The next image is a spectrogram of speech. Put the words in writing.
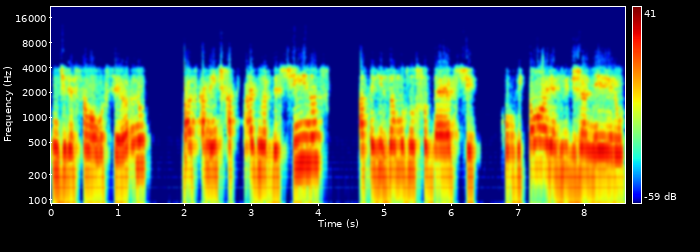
em direção ao oceano. Basicamente, capitais nordestinas, aterrizamos no sudeste com Vitória, Rio de Janeiro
